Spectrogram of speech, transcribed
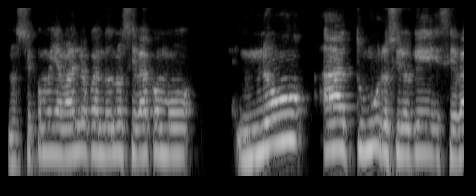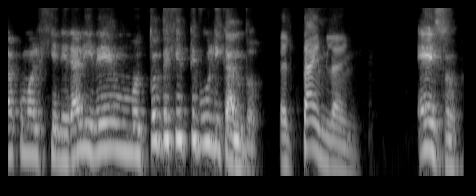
no sé cómo llamarlo, cuando uno se va como, no a tu muro, sino que se va como al general y ve un montón de gente publicando. El timeline. Eso.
